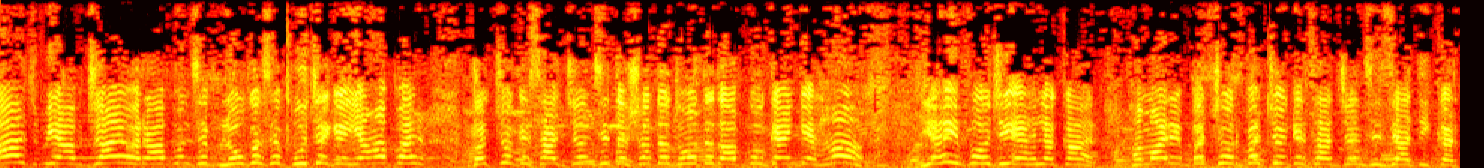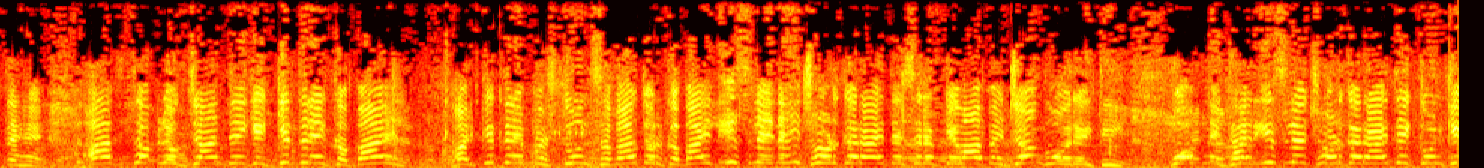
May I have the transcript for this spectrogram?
आज भी आप जाएँ और आप उनसे लोगों से पूछें कि यहाँ पर बच्चों के साथ जंसी तशद होता तो आपको कहेंगे हाँ यही फौजी एहलकार हमारे बच्चों और बच्चों के साथ जंसी ज़्यादा करते हैं। आप सब लोग जानते हैं कि कितने कबाइल और कितने पश्तून सवात और कबाइल इसलिए नहीं छोड़कर आए थे सिर्फ़ कि वहाँ पे जंग हो रही थी। वो अपने घर इसलिए छोड़कर आए थे कि उनकी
